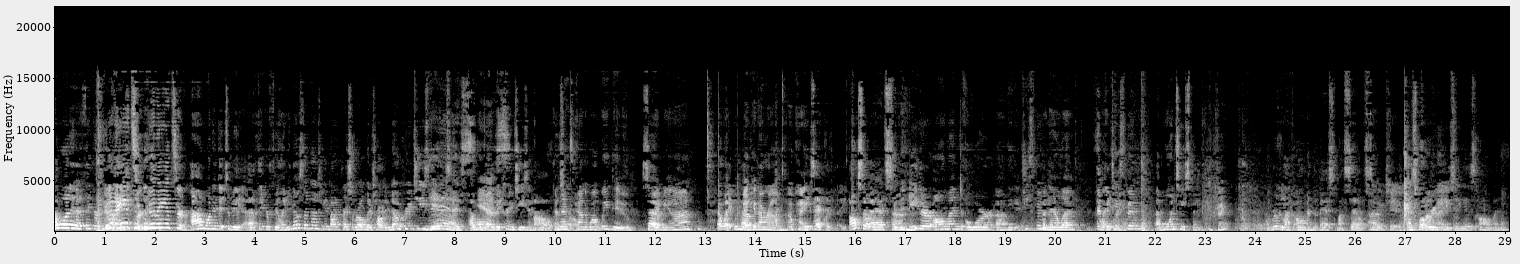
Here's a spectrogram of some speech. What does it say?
I wanted a thicker Good filling. answer. Good answer. I wanted it to be a thicker filling. You know, sometimes you get by a crescent roll and there's hardly no cream cheese in it. Yes, I want there to be cream cheese in my whole And that's roll. kind of what we do. So- Debbie and I, oh wait, we make um, it our own. Okay. Exactly. Also add some either almond or um, Need a teaspoon? vanilla Half a teaspoon. Uh, one teaspoon. Okay. I really like almond the best myself, so I do too. that's what we're fave. using is almond.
